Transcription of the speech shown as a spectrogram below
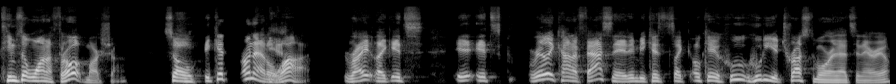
teams don't want to throw at Marshon. So it gets thrown at a lot, right? Like it's it, it's really kind of fascinating because it's like, okay, who who do you trust more in that scenario?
